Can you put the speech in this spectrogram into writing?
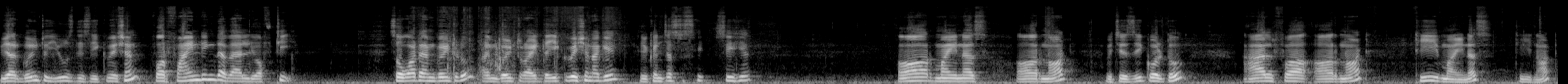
we are going to use this equation for finding the value of T. So what I'm going to do, I'm going to write the equation again. You can just see, see here. R minus R naught, which is equal to alpha R naught T minus T naught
